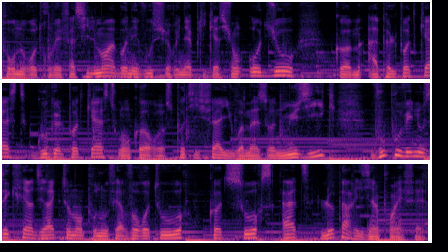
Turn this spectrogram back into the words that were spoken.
Pour nous retrouver facilement, abonnez-vous sur une application audio comme Apple Podcast, Google Podcast ou encore Spotify ou Amazon Music. Vous pouvez nous écrire directement pour nous faire vos retours. Code Source at leparisien.fr.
